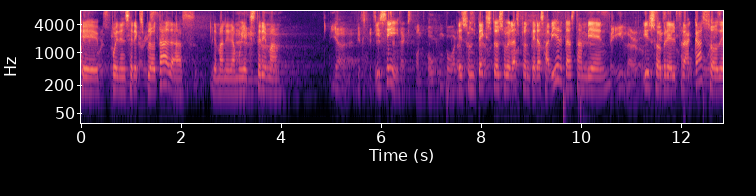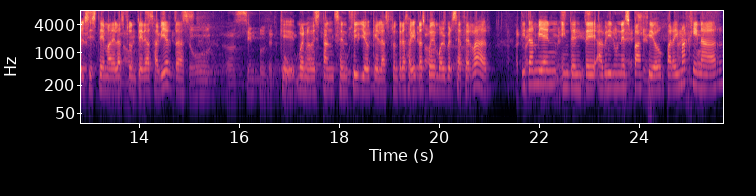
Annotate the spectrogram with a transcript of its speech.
que pueden ser explotadas de manera muy extrema. uh, it's- Y sí, text on open borders Es un texto sobre las about, fronteras abiertas también failure of y the sobre el fracaso borders del sistema de las fronteras It's abiertas. so, uh, simple that que open bueno, borders es can tan be closed sencillo again. que las fronteras And abiertas pueden volverse a uh, cerrar. Y también open a intenté space to abrir un imagine espacio para imaginar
